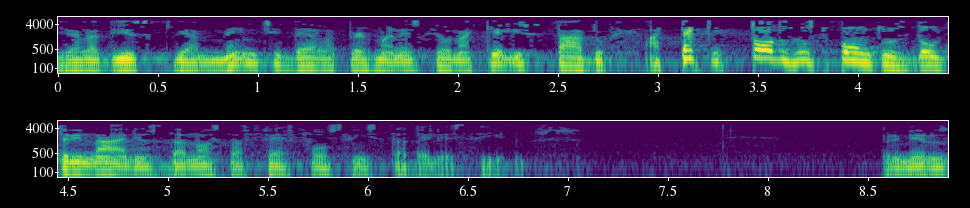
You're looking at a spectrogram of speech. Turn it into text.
E ela diz que a mente dela permaneceu naquele estado até que todos os pontos doutrinários da nossa fé fossem estabelecidos. Primeiros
